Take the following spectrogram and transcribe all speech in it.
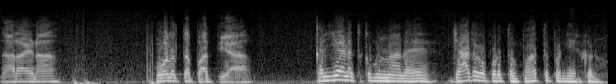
நாராயணா கோலத்தை பாத்தியா? கல்யாணத்துக்கு முன்னால ஜாதக பொருத்தம் பார்த்து பண்ணிருக்கணும்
